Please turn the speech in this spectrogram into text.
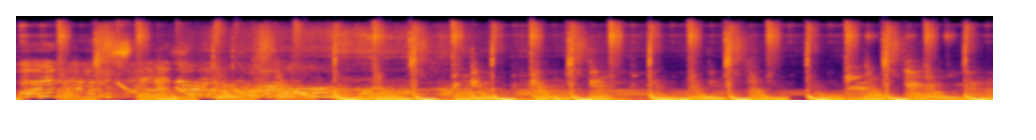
Not on the wall.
